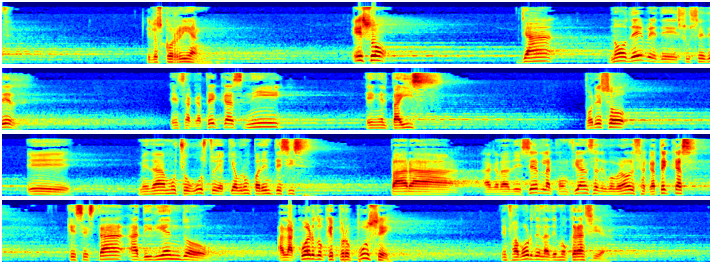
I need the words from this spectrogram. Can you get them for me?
Y los corrían. Eso ya no debe de suceder en Zacatecas ni en el país. Por eso eh, me da mucho gusto, y aquí abro un paréntesis, para agradecer la confianza del gobernador de Zacatecas que se está adhiriendo al acuerdo que propuse en favor de la democracia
